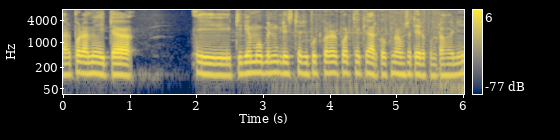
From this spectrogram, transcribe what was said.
তারপর আমি এটা এই টিডিএম মুভমেন্ট গ্লিচটা রিপোর্ট করার পর থেকে আর কখনো আমার সাথে এরকমটা হয়নি।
